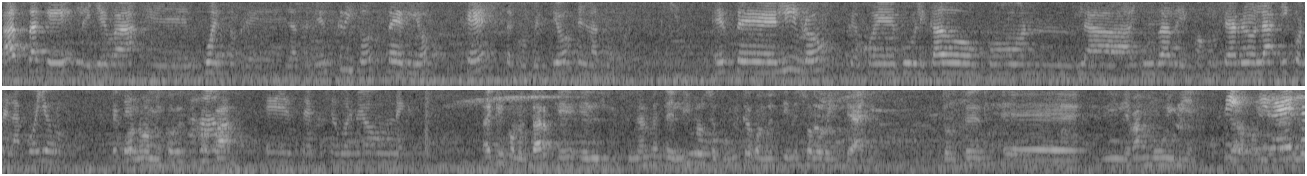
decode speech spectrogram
hasta que le lleva el cuento que ya tenía escrito, Tedio, que se convirtió en la tumba. Este libro, que fue publicado con la ayuda de Juan José Arriola y con el apoyo de- Económico de su Ajá, papá. este, pues se volvió un éxito. Hay que comentar que él, finalmente el libro se publica cuando él tiene solo 20 años. Entonces, eh, y le va muy bien. Sí, muy y bien de hecho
